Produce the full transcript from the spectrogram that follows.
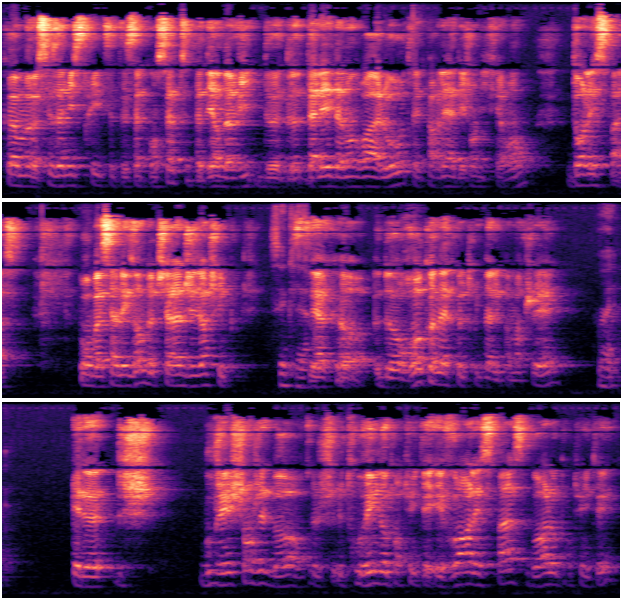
Comme euh, Sesame Street, c'était ça le concept, c'est-à-dire d'aller d'un endroit à l'autre et de parler à des gens différents dans l'espace. Bon, bah, c'est un exemple de challenge leadership. C'est clair. C'est-à-dire de reconnaître que le truc n'allait pas marcher. Ouais. Et de bouger, changer de bord, de trouver une opportunité et voir l'espace, voir l'opportunité.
